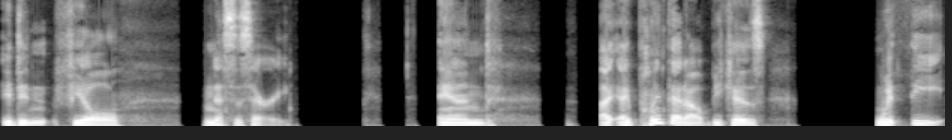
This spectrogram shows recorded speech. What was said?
It didn't feel necessary. And I, I point that out because with the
